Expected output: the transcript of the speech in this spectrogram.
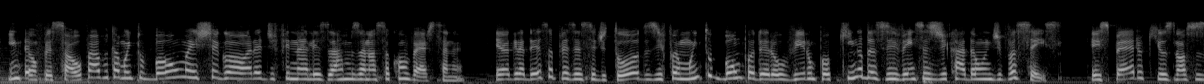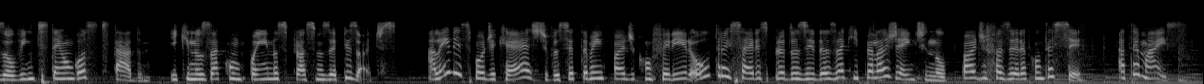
Então, pessoal, o papo está muito bom, mas chegou a hora de finalizarmos a nossa conversa, né? Eu agradeço a presença de todos e foi muito bom poder ouvir um pouquinho das vivências de cada um de vocês. Eu espero que os nossos ouvintes tenham gostado e que nos acompanhem nos próximos episódios. Além desse podcast, você também pode conferir outras séries produzidas aqui pela gente no Pode Fazer Acontecer. Até mais!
